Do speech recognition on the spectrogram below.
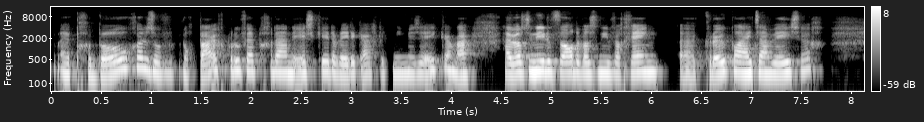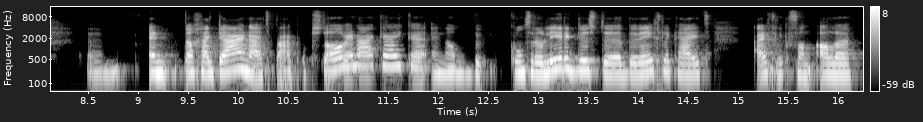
heb gebogen. Dus of ik nog buigproef heb gedaan de eerste keer, dat weet ik eigenlijk niet meer zeker. Maar hij was in ieder geval, er was in ieder geval geen uh, kreupelheid aanwezig. Um, en dan ga ik daar naar het paard op stal weer naar kijken. En dan controleer ik dus de bewegelijkheid eigenlijk van alle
